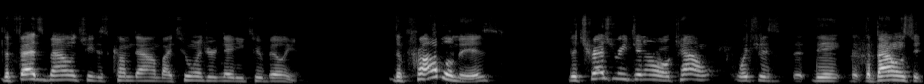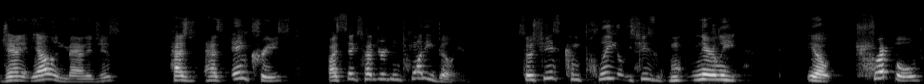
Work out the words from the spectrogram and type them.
the Fed's balance sheet has come down by 282 billion. The problem is the Treasury General Account, which is the, the, the balance that Janet Yellen manages, has has increased by 620 billion. So she's completely, she's nearly, you know, tripled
